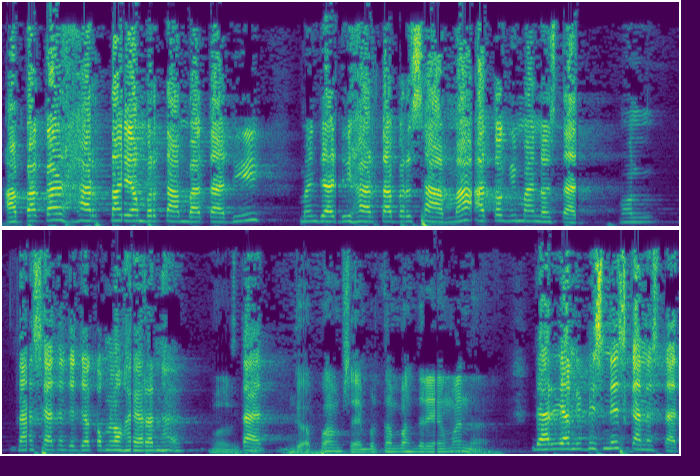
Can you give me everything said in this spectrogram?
Apakah harta yang bertambah tadi menjadi harta bersama atau gimana Ustaz? Mohon nasihatnya jazakumullah khairan Ustaz. Enggak paham saya bertambah dari yang mana? Dari yang dibisniskan Ustaz.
